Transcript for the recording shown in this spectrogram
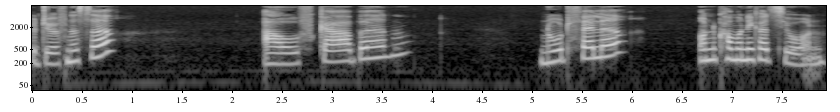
Bedürfnisse, Aufgaben, Notfälle und Kommunikation.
